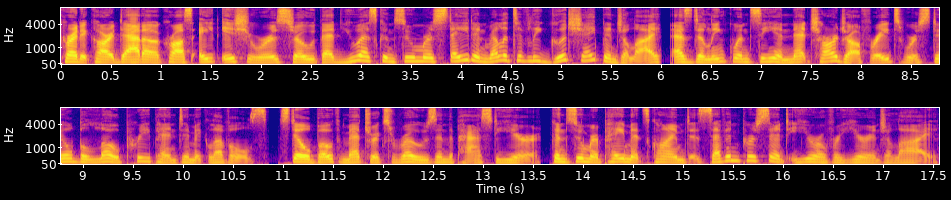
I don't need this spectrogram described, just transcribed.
Credit card data across eight issuers showed that U.S. consumers stayed in relatively good shape in July as delinquency and net charge off rates were still below pre pandemic levels. Still, both metrics rose in the past year. Consumer payments climbed 7% year over year in July.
